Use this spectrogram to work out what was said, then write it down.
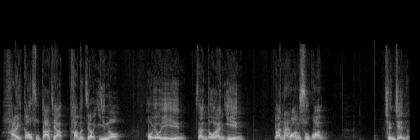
还告诉大家，他们只要赢哦，侯友谊赢，战斗蓝赢，办黄曙光，潜舰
